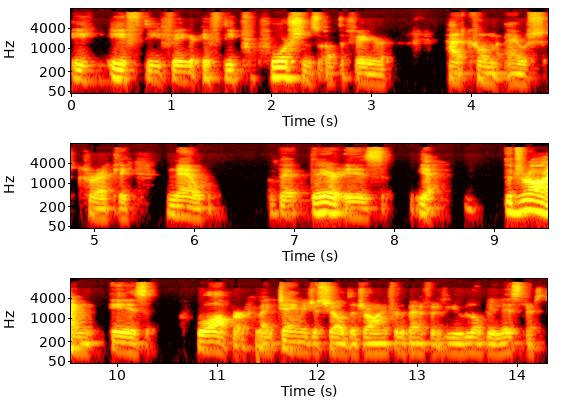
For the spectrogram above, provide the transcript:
if the figure, if the proportions of the figure had come out correctly, now that there is, yeah, the drawing is whopper. Like Jamie just showed the drawing for the benefit of you lovely listeners,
